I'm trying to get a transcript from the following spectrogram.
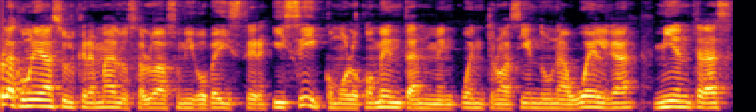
Hola comunidad azul crema, los saluda su amigo Beister y sí, como lo comentan, me encuentro haciendo una huelga mientras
